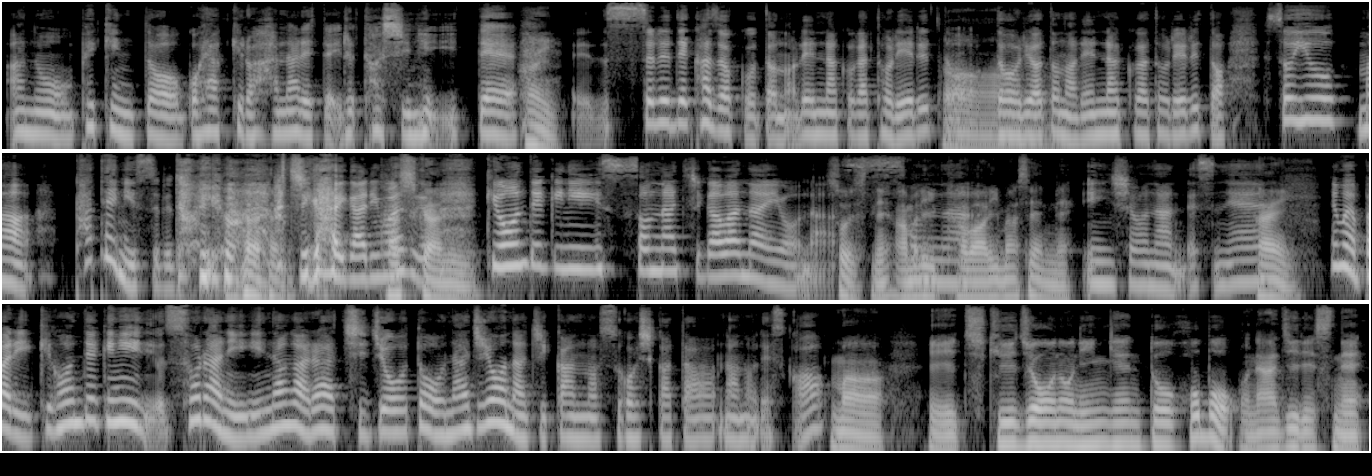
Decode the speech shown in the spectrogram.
あの、北京と500キロ離れている都市にいて、はい。えそれで家族との連絡が取れると同僚との連絡が取れると、そういう、まあ、縦にするという違いがありますが。基本的にそんな違わないような、そうですね。あまり変わりませんね。印象なんですね。はい。でもやっぱり基本的に空にいながら地上と同じような時間の過ごし方なのですか？まあ、えー地球上の人間とほぼ同じですね。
